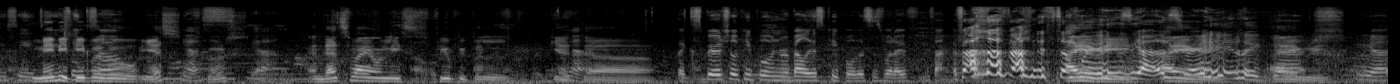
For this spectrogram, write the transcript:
You see, maybe people so? who yes, Yes. of course Yeah. and that's why only few people get Yeah. uh, Like spiritual people and rebellious people. This is what I've found, found in some I ways. agree. Yes, I agree. right? Like, i agree Yeah.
